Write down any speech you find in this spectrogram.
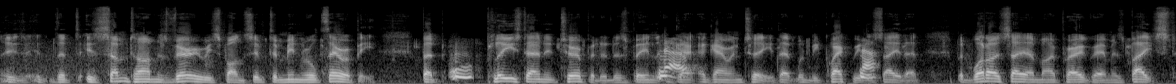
is that is sometimes very responsive to mineral therapy, but please don't interpret it as being a, Mm. Gu- a guarantee. That would be quackery No. to say that. But what I say on my program is based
